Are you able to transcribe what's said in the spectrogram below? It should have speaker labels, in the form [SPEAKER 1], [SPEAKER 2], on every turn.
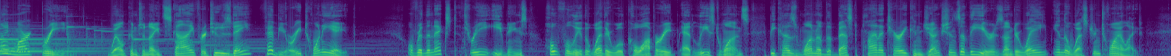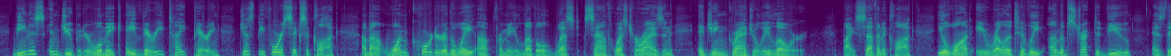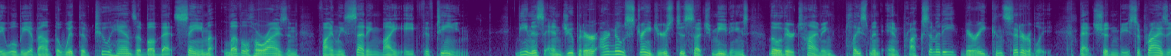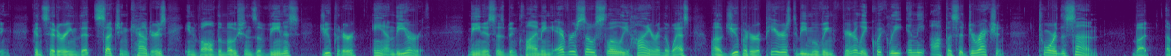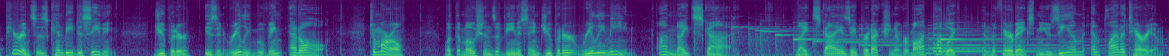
[SPEAKER 1] I'm Mark Breen. Welcome to Night Sky for Tuesday, February 28th. Over the next three evenings, hopefully the weather will cooperate at least once because one of the best planetary conjunctions of the year is underway in the western twilight. Venus and Jupiter will make a very tight pairing just before 6 o'clock, about one quarter of the way up from a level west southwest horizon, edging gradually lower. By 7 o'clock, you'll want a relatively unobstructed view, as they will be about the width of two hands above that same level horizon, finally setting by 8.15. Venus and Jupiter are no strangers to such meetings, though their timing, placement, and proximity vary considerably. That shouldn't be surprising, considering that such encounters involve the motions of Venus, Jupiter, and the Earth. Venus has been climbing ever so slowly higher in the west, while Jupiter appears to be moving fairly quickly in the opposite direction, toward the Sun. But appearances can be deceiving. Jupiter isn't really moving at all. Tomorrow, what the motions of Venus and Jupiter really mean on Night Sky. Night Sky is a production of Vermont Public and the Fairbanks Museum and Planetarium.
